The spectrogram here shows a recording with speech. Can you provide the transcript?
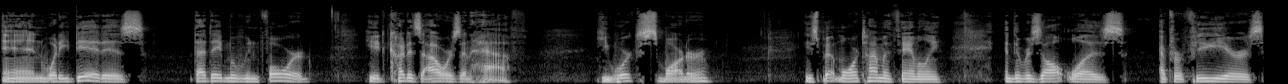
And what he did is that day moving forward, he had cut his hours in half. He worked smarter. He spent more time with family. And the result was, after a few years,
